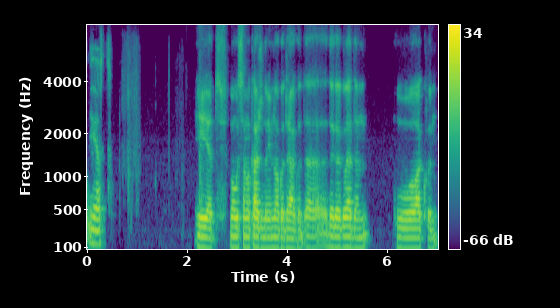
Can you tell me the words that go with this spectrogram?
Jeste. I eto, mogu samo kažem da mi je mnogo drago da, da ga gledam u ovakvom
